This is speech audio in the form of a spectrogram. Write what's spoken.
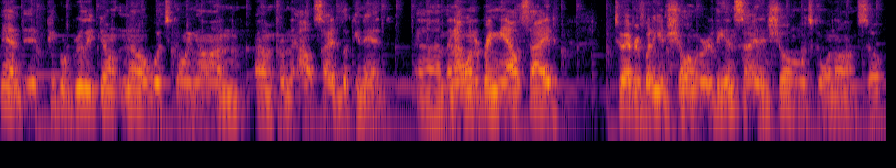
man it, people really don't know what's going on um, from the outside looking in um, and i want to bring the outside to everybody and show them or the inside and show them what's going on so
